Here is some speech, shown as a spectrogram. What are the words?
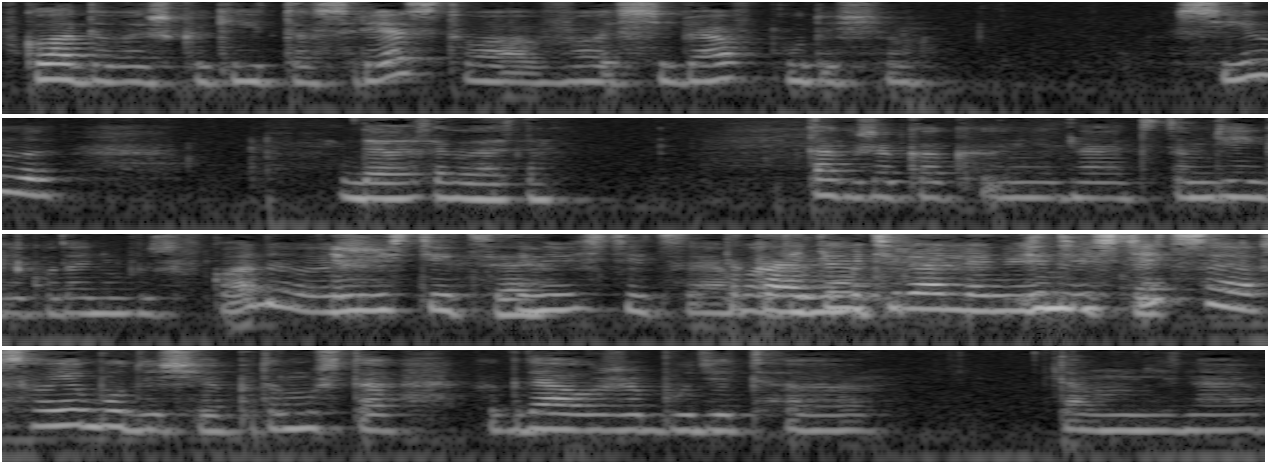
вкладываешь какие-то средства в себя в будущем. Силы. Да, согласна. Так же, как, не знаю, ты там деньги куда-нибудь вкладываешь. Инвестиция. Инвестиция. Такая вот, нематериальная инвестиция. Инвестиция в свое будущее, потому что когда уже будет, э, там, не знаю,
